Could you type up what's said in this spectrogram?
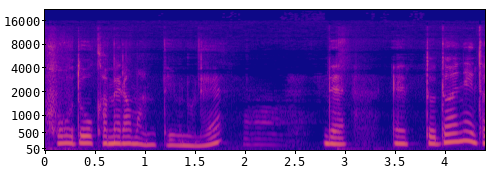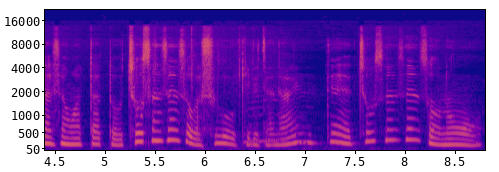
報道カメラマンっていうのね。でえっと第二次大戦終わった後朝鮮戦争がすぐ起きるじゃない、うん。で朝鮮戦争の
